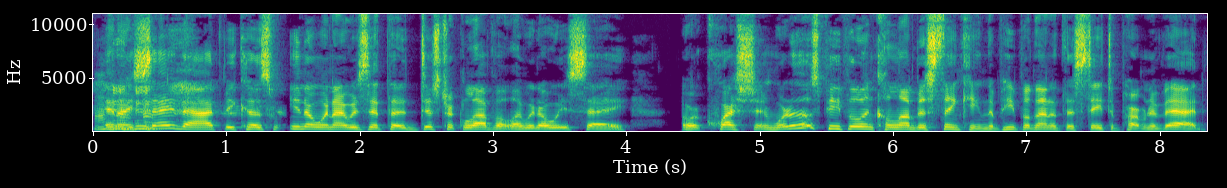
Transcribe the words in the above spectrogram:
And I mm-hmm. say that because, you know, when I was at the district level, I would always say, or question, what are those people in Columbus thinking, the people down at the State Department of Ed?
